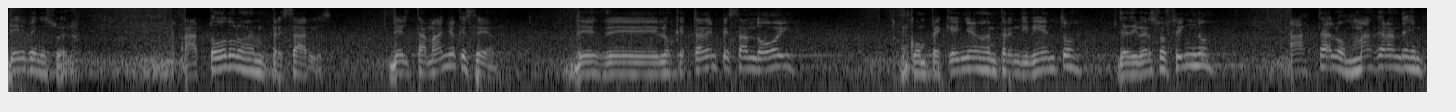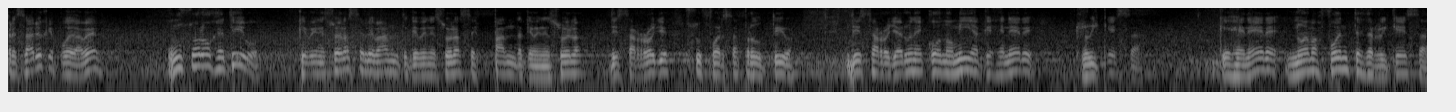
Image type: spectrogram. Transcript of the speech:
de Venezuela. A todos los empresarios, del tamaño que sean, desde los que están empezando hoy con pequeños emprendimientos de diversos signos, hasta los más grandes empresarios que pueda haber. Un solo objetivo, que Venezuela se levante, que Venezuela se expanda, que Venezuela desarrolle sus fuerzas productivas desarrollar una economía que genere riqueza, que genere nuevas fuentes de riqueza,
